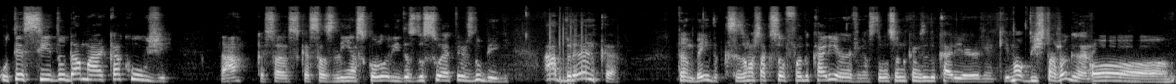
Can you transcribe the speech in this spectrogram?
o tecido da marca Kuji, tá? Com essas, com essas linhas coloridas dos suéteres do Big. A branca, também, vocês vão achar que sou fã do Kyrie Irving. Nós estamos usando a camisa do Kyrie Irving aqui, mas o bicho tá jogando. Ô,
